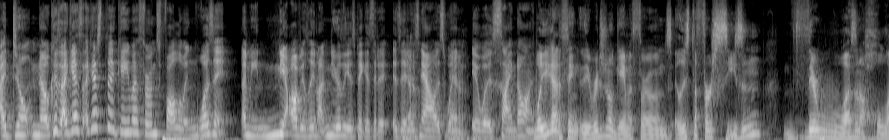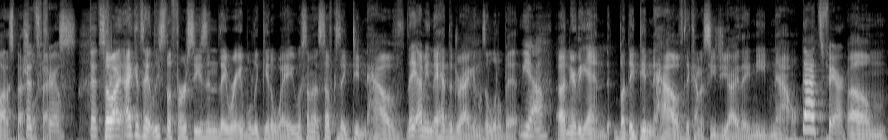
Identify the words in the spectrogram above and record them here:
I don't know because I guess I guess the Game of Thrones following wasn't. I mean, ne- obviously not nearly as big as it as it Yeah. is now as when Yeah. it was signed on. Well, you got to think the original Game of Thrones, at least the first season, there wasn't a whole lot of special effects. That's true. That's so true. I, I can say at least the first season they were able to get away with some of that stuff because they didn't have they. I mean, they had the dragons a little bit, yeah, uh, near the end, but they didn't have the kind of CGI they need now. that's fair. Um,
